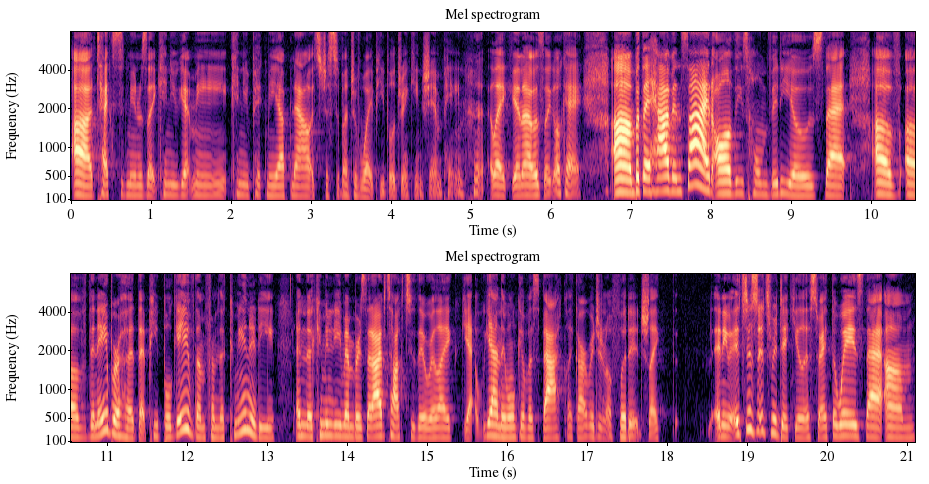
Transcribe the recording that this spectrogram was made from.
uh, texted me and was like, can you get me, can you pick me up now? It's just a bunch of white people drinking champagne. like, and I was like, okay. Um, but they have inside all of these home videos that of, of the neighborhood that people gave them from the community and the community members that I've talked to, they were like, yeah, yeah. And they won't give us back like our original footage. Like, anyway, it's just, it's ridiculous, right? The ways that, um,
